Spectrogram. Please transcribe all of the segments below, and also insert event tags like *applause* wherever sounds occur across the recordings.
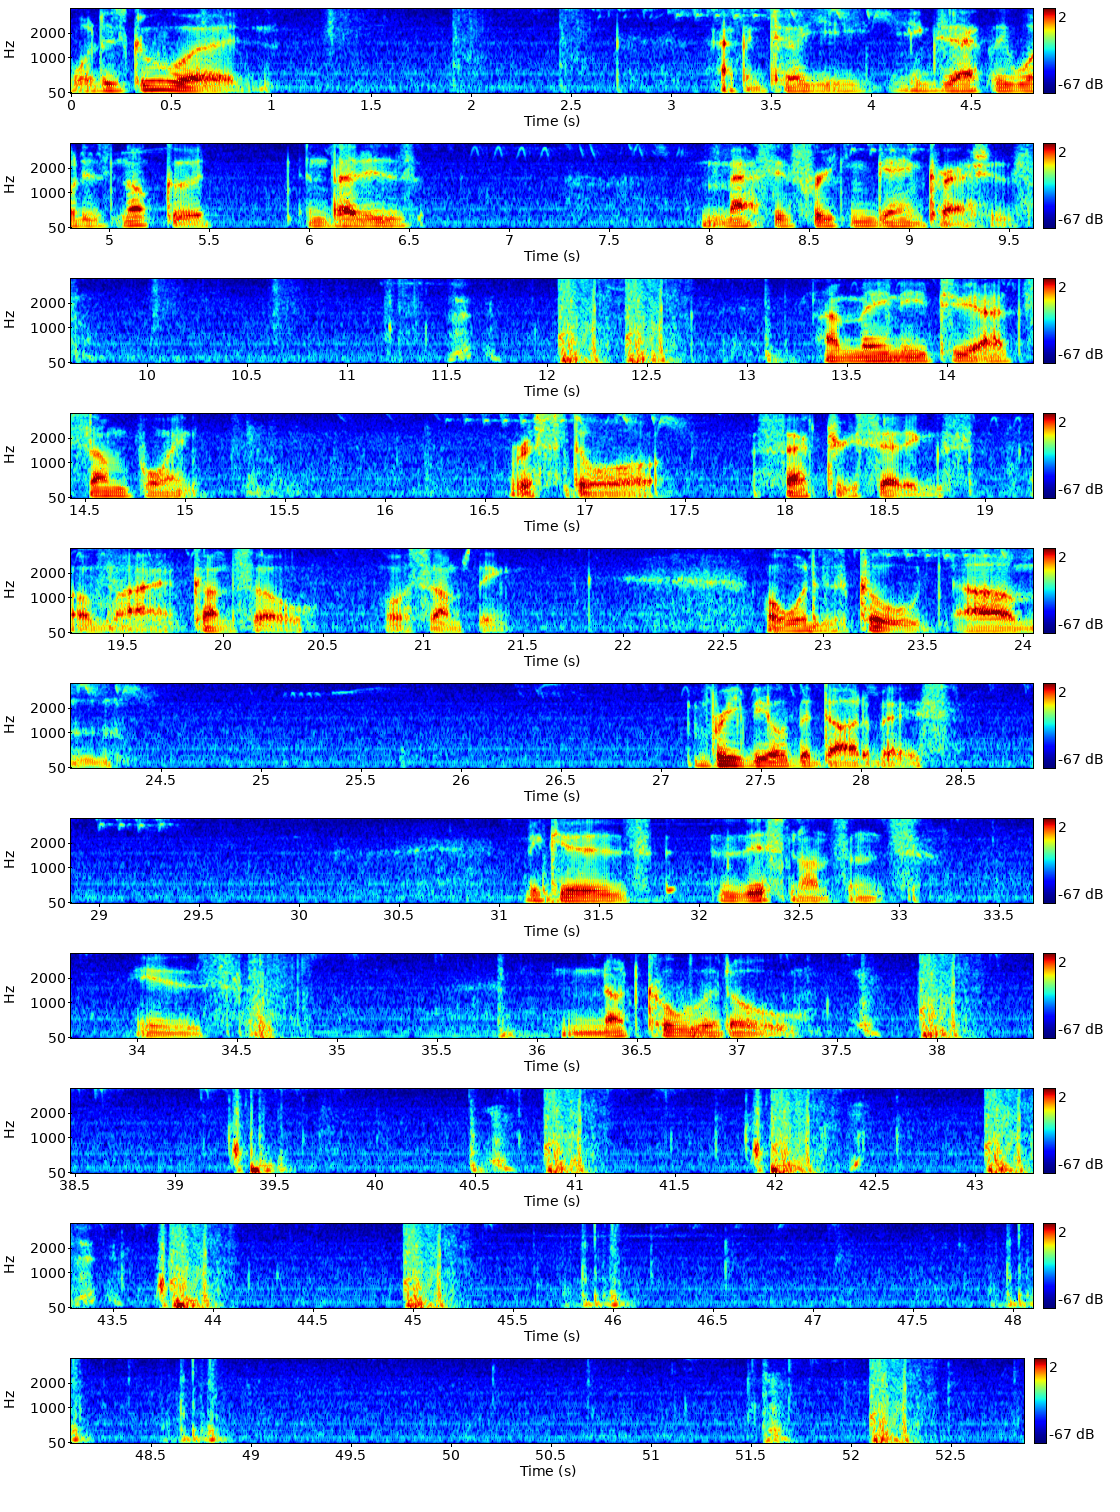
What is good? I can tell you exactly what is not good, and that is massive freaking game crashes. I may need to at some point restore factory settings on my console or something. Or what is it called? Um, rebuild the database. Because this nonsense is not cool at all.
